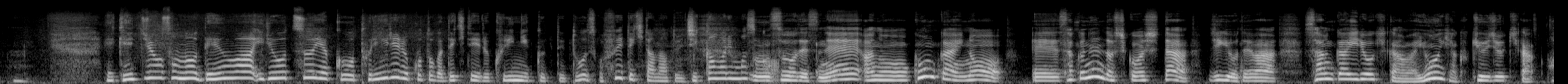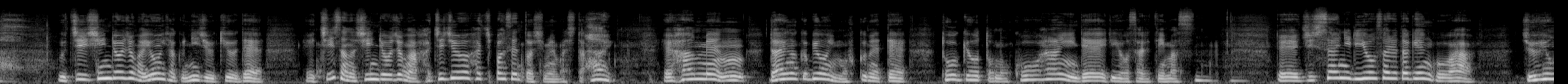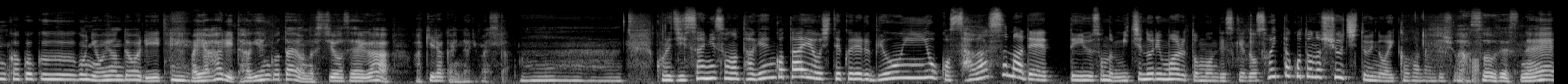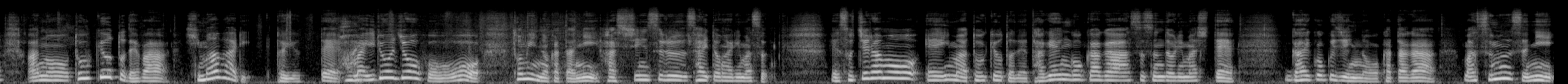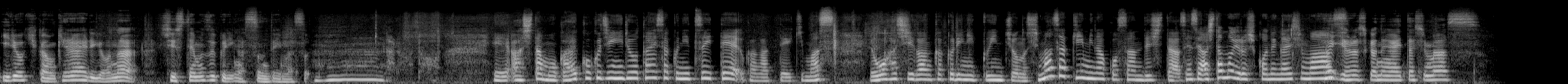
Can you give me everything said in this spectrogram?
え現状その電話医療通訳を取り入れることができているクリニックってどうですか？増えてきたなという実感はありますか、うん、そうですね。あの今回のえー、昨年度施行した事業では産科医療機関は490機関。うち診療所が429で、えー、小さな診療所が88%を占めました。はい。え反面大学病院も含めて東京都の広範囲で利用されています。うんうん、で実際に利用された言語は14カ国語に及んでおり、ええ、まあ、やはり多言語対応の必要性が明らかになりました。うん。これ実際にその多言語対応してくれる病院をこう探すまでっていうその道のりもあると思うんですけどそういったことの周知というのはいかがなんでしょうか？そうですね。あの東京都ではひまわりといって、はい、まあ、医療情報を都民の方に発信するサイトがあります。えそちらも、え今東京都で多言語化が進んでおりまして外国人の方が、まあ、スムースに医療機関を受けられるようなシステム作りが進んでいます。うんなるほどえー、明日も外国人医療対策について伺っていきます。大橋眼科クリニック院長の島崎美奈子さんでした。先生、明日もよろしくお願いします。はい、よろしくお願いいたします。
